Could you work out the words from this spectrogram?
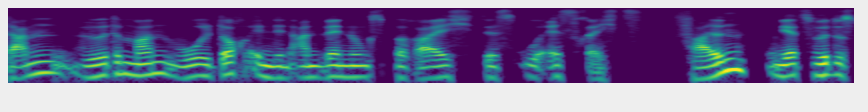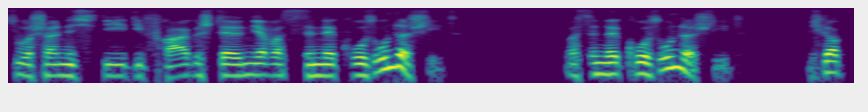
dann würde man wohl doch in den Anwendungsbereich des US-Rechts fallen. Und jetzt würdest du wahrscheinlich die, die Frage stellen, ja, was ist denn der große Unterschied? Was ist denn der große Unterschied? Ich glaube,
